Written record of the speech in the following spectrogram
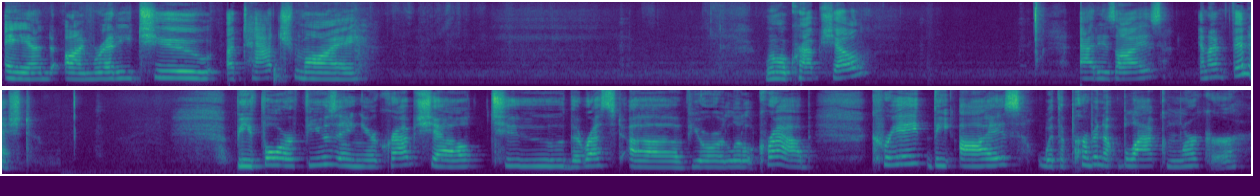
and I'm ready to attach my little crab shell, add his eyes, and I'm finished. Before fusing your crab shell to the rest of your little crab, create the eyes with a permanent black marker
